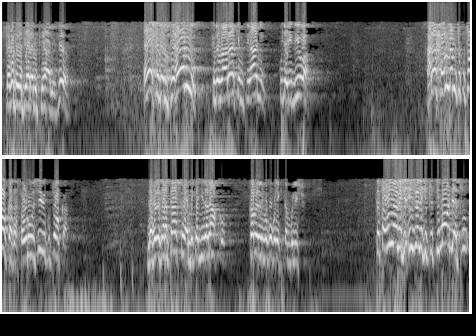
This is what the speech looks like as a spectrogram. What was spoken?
Tutakuwa tumepeana mitihani sio? Eh sindo mtihani? Sindo maana yake mtihani kujaribiwa? Halafu hamna mtu kutoka sasa uruhusiwi kutoka na kwenye karatasi uandika jina lako kama ilivyokuwa kwenye kitambulisho. Sasa hiyo hicho ni kitu kimoja tu.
